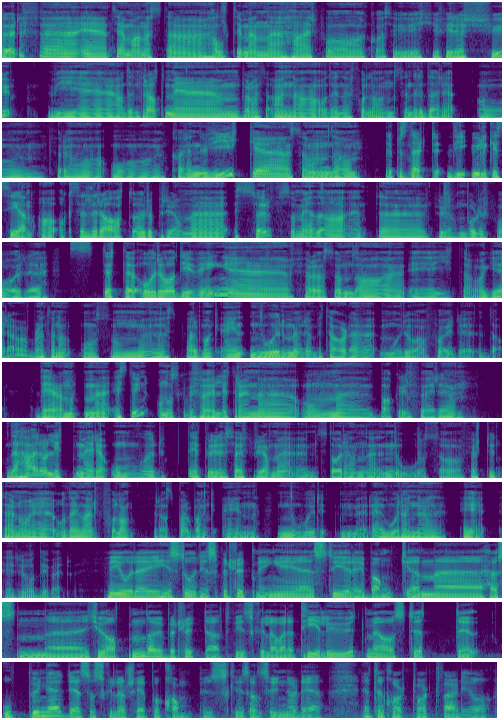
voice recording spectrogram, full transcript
surf eh, er tema neste halvtimen her på KSU247. Vi hadde en prat med blant annet Odd Folland, Sindre Darre og fra og Karen Vik, som da representert de ulike sidene av akseleratorprogrammet Surf, som er da et uh, program hvor du får uh, støtte og rådgivning, uh, fra, som da er gitt av Agera, blant annet, og som uh, Sparebank1 Nordmøre betaler moroa for da. Det har de holdt på med en stund, og nå skal vi få høre litt om bakgrunnen for det her, og litt mer om hvor det surfprogrammet eh, står hen eh, nå. Så først ut her nå er Odd Einar Folland fra Sparebank1 Nordmøre, hvor han er rådgiver. Vi gjorde ei historisk beslutning i styret i banken høsten 2018, da vi besluttet at vi skulle være tidlig ut med å støtte oppunder det som skulle skje på Campus Kristiansund når det etter hvert ble ferdig. Og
